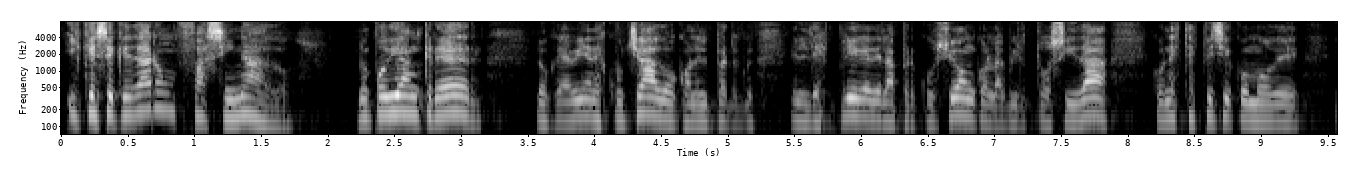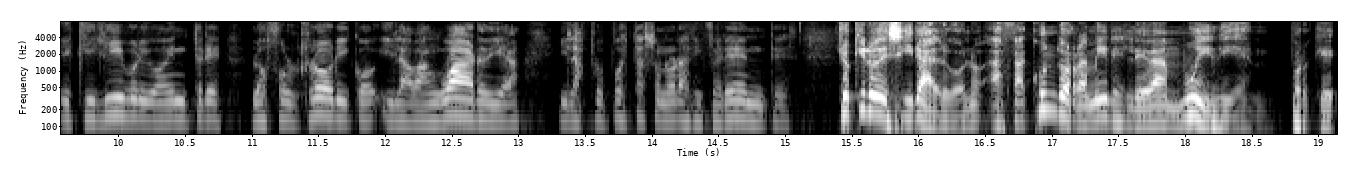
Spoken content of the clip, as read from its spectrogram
Y que se quedaron fascinados. No podían creer lo que habían escuchado con el, el despliegue de la percusión, con la virtuosidad, con esta especie como de equilibrio entre lo folclórico y la vanguardia y las propuestas sonoras diferentes. Yo quiero decir algo, ¿no? A Facundo Ramírez le va muy bien, porque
